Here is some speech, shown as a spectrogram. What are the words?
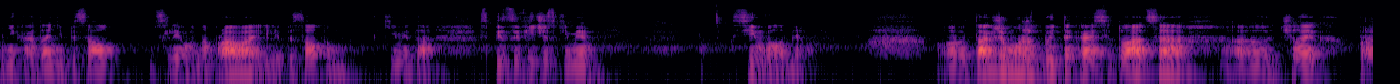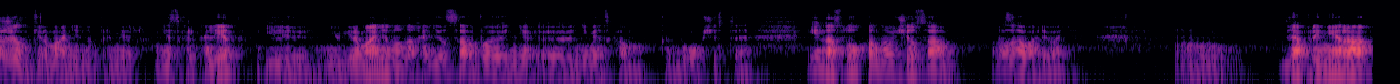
никогда не писал слева направо или писал там какими-то специфическими символами. Э, также может быть такая ситуация, человек прожил в Германии, например, несколько лет, или не в Германии, но находился в немецком как бы, обществе, и на слух он научился разговаривать. Для примера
